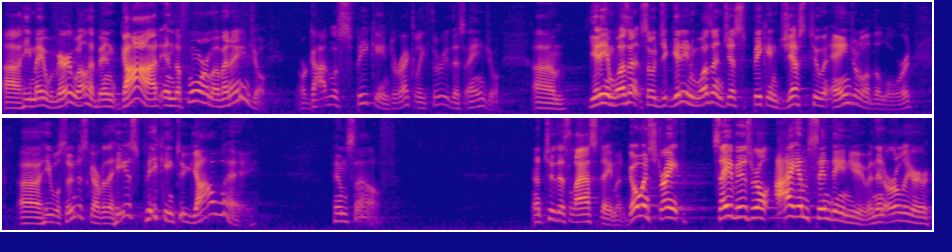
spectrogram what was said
uh, he may very well have been God in the form of an angel, or God was speaking directly through this angel. Um, Gideon wasn't so. Gideon wasn't just speaking just to an angel of the Lord. Uh, he will soon discover that he is speaking to Yahweh himself. And to this last statement Go in strength, save Israel, I am sending you. And then earlier,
